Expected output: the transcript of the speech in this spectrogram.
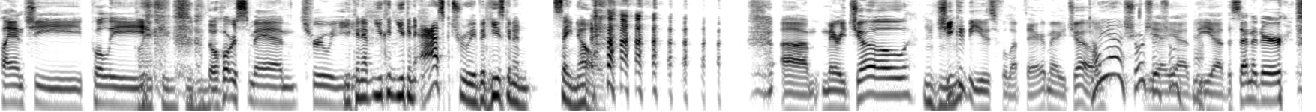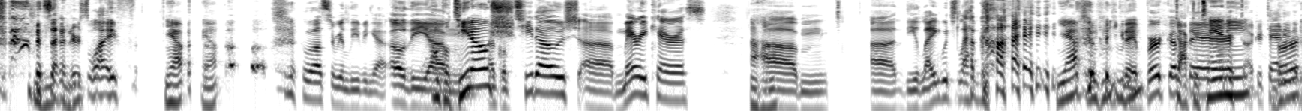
Planchy, Pulley, mhm. the Horseman, Truey. You can have you can you can ask Truey, but he's gonna say no. Um, Mary Jo, she Mhm. could be useful up there. Mary Jo. Oh yeah, sure, sure, yeah, sure. yeah. The uh, the senator, the Mhm, senator's wife. Yep, yep. Who else are we leaving out? Oh, the Uncle um, Titosh? Uncle Titosh, uh, Mary Karras, Uh-huh. um, uh, the language lab guy. Yeah, mhm, you could have Burke up Dr. there. Tanny, Dr. Tanny. Burke.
